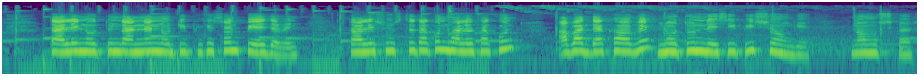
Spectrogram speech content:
তাহলে নতুন রান্নার নোটিফিকেশান পেয়ে যাবেন। তাহলে সুস্থ থাকুন, ভালো থাকুন। আবার দেখা হবে নতুন রেসিপির সঙ্গে। নমস্কার।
